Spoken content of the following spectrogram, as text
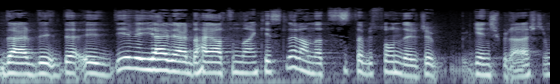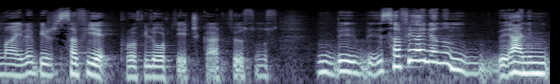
derdi de, e, diye ve yer yerde hayatından kesitler anlattı. Siz tabii son derece geniş bir araştırmayla bir Safiye profili ortaya çıkartıyorsunuz. Safiye Ayla'nın yani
